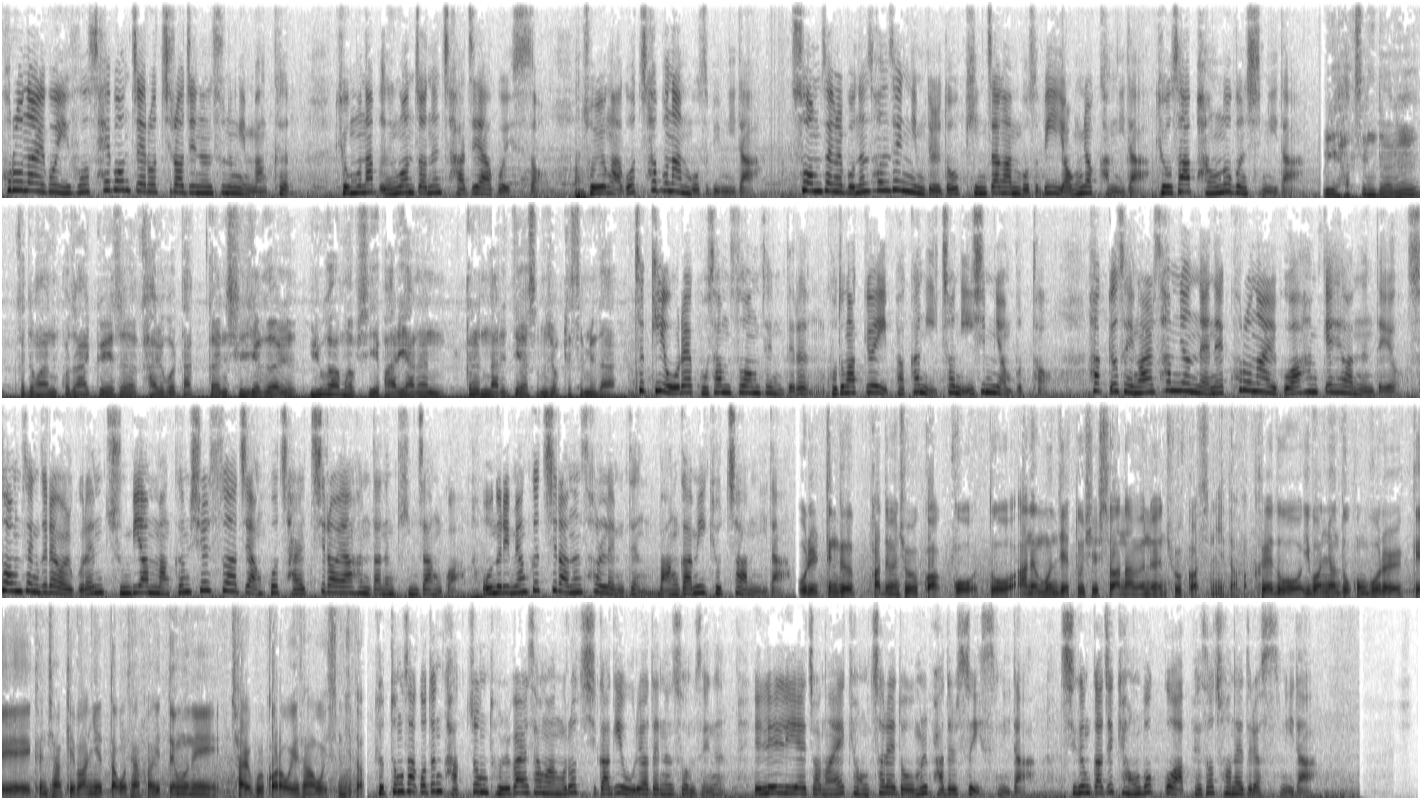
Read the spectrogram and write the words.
코로나19 이후 세 번째로 치러지는 수능인 만큼 교문 앞 응원전은 자제하고 있어 조용하고 차분한 모습입니다. 수험생을 보는 선생님들도 긴장한 모습이 역력합니다. 교사 박노근 씨입니다. 우리 학생들 그동안 고등학교에서 갈고 닦은 실력을 유감없이 발휘하는 그런 날이 되었으면 좋겠습니다. 특히 올해 고3 수험생들은 고등학교에 입학한 2020년부터 학교 생활 3년 내내 코로나19와 함께 해왔는데요. 수험생들의 얼굴엔 준비한 만큼 실수하지 않고 잘 치러야 한다는 긴장과 오늘이면 끝이라는 설렘 등 만감이 교차합니다. 올 1등급 받으면 좋을 것 같고 또 아는 문제 또 실수 안 하면 좋을 것 같습니다. 그래도 이번 연도 공부를 꽤 괜찮 게 많이 했다고 생각하기 때문에 잘 볼 거라고 예상하고 있습니다. 교통사고 등 각종 돌발 상황으로 지각이 우려되는 수험생은 112에 전화해 경찰의 도움을 받을 수 있습니다. 지금까지 경복고 앞에서 전해드렸습니다.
